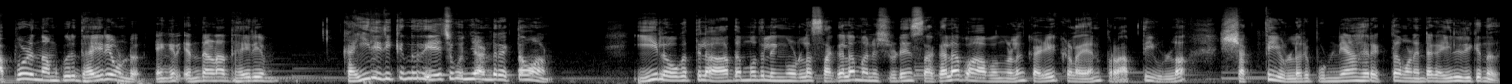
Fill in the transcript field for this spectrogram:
അപ്പോഴും നമുക്കൊരു ധൈര്യമുണ്ട്. എങ്ങനെ എന്താണ് ആ ധൈര്യം? കയ്യിലിരിക്കുന്നത് യേശു കുഞ്ഞാണ്ട് രക്തമാണ്. ഈ ലോകത്തിൽ ആദം മുതൽ ഇങ്ങുള്ള സകല മനുഷ്യരുടെയും സകല പാപങ്ങളും കഴുകിക്കളയാൻ പ്രാപ്തിയുള്ള ശക്തിയുള്ള ഒരു പുണ്യാഹ രക്തമാണ് എന്റെ കയ്യിലിരിക്കുന്നത്.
